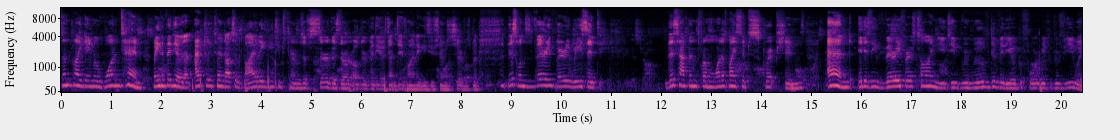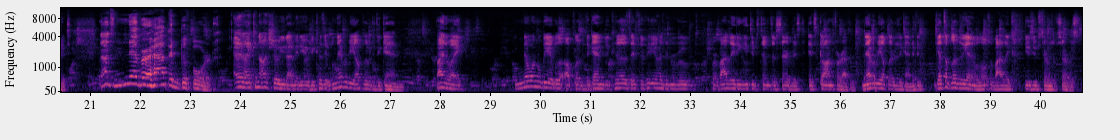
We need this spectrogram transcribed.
SunpieGamer110 made a video that actually turned out to violate YouTube's terms of service. There are other videos that did violate YouTube's terms of service, but this one's very, very recent. This happened from one of my subscriptions, and it is the very first time YouTube removed a video before we could review it. That's never happened before, and I cannot show you that video because it will never be uploaded again. By the way, no one will be able to upload it again because if the video has been removed for violating YouTube's terms of service, it's gone forever. Never be uploaded again. If it gets uploaded again, it will also violate YouTube's terms of service.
